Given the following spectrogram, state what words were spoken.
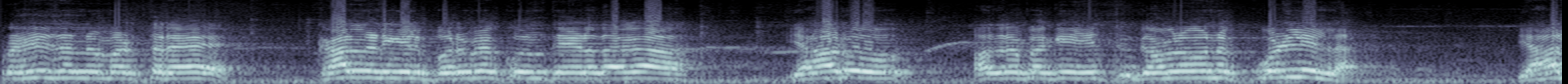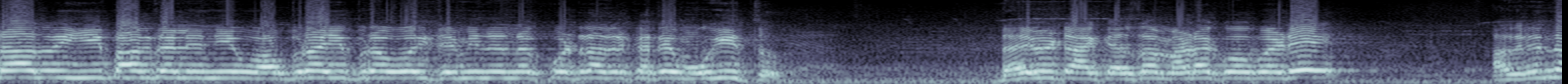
ಪ್ರೊಸೆಸನ್ನು ಮಾಡ್ತಾರೆ ಕಾಲ್ನಡಿಗೆಯಲ್ಲಿ ಬರಬೇಕು ಅಂತ ಹೇಳಿದಾಗ ಯಾರು ಅದರ ಬಗ್ಗೆ ಹೆಚ್ಚು ಗಮನವನ್ನು ಕೊಡಲಿಲ್ಲ. ಯಾರಾದರೂ ಈ ಭಾಗದಲ್ಲಿ ನೀವು ಒಬ್ಬರ ಇಬ್ಬರ ಹೋಗಿ ಜಮೀನನ್ನು ಕೊಟ್ಟರೆ ಅದ್ರ ಕತೆ ಮುಗೀತು. ದಯವಿಟ್ಟು ಆ ಕೆಲಸ ಮಾಡೋಕ್ಕೆ ಹೋಗಬೇಡಿ. ಅದರಿಂದ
